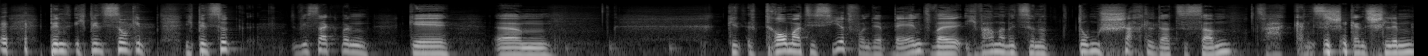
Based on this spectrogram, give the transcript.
Ich, bin, ich bin so, ge, ich bin so, wie sagt man, ge, ähm, ge, traumatisiert von der Band, weil ich war mal mit so einer dummen Schachtel da zusammen. Das war ganz, ganz schlimm.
